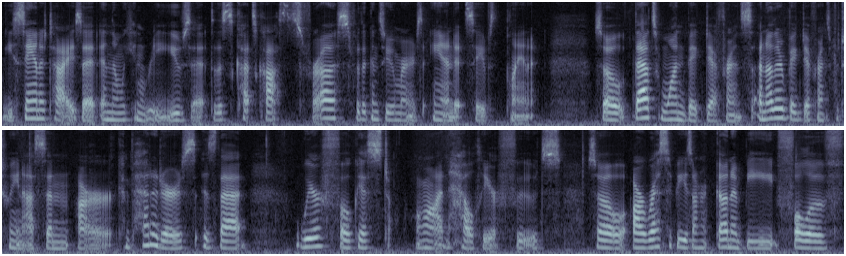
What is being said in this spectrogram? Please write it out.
We sanitize it and then we can reuse it. This cuts costs for us, for the consumers, and it saves the planet. So that's one big difference. Another big difference between us and our competitors is that we're focused on healthier foods. So our recipes aren't going to be full of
